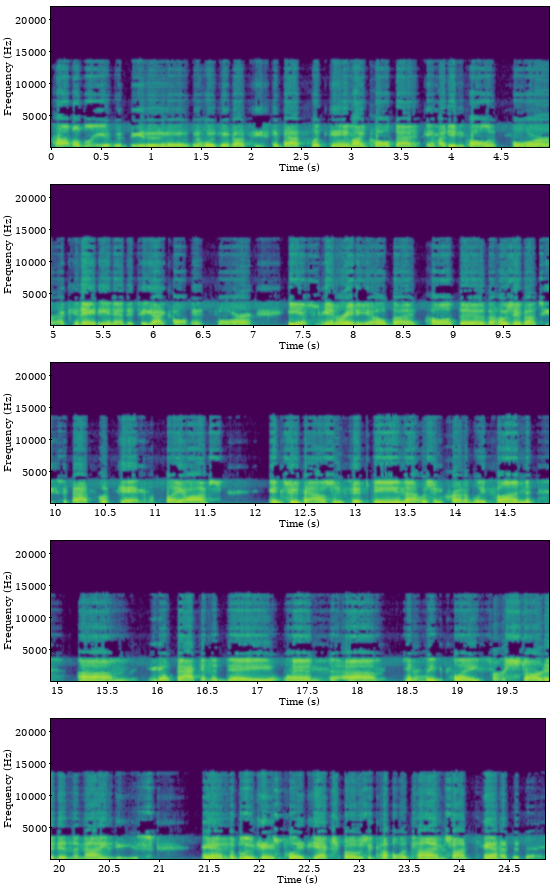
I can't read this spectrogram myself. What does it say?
probably it would be the, the Jose Bautista bat flip game. I called that game. I didn't call it for a Canadian entity. I called it for ESPN Radio, but called the, the Jose Bautista bat flip game in the playoffs in 2015. That was incredibly fun. Um, you know, back in the day when um, interleague play first started in the 90s, and the Blue Jays played the Expos a couple of times on Canada Day.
